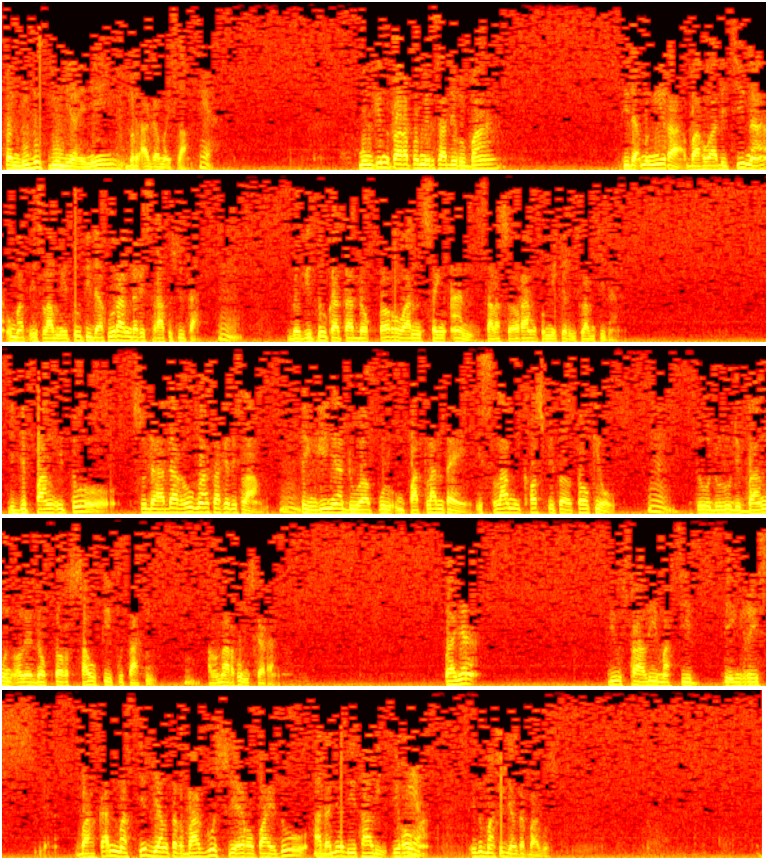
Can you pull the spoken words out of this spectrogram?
penduduk dunia ini beragama Islam. Ya. Mungkin para pemirsa di rumah tidak mengira bahwa di Cina umat Islam itu tidak kurang dari 100 juta. Hmm. Begitu kata Dr. Wan Seng An, salah seorang pemikir Islam Cina. Di Jepang itu sudah ada rumah sakit Islam hmm. tingginya 24 lantai Islamic Hospital Tokyo hmm. itu dulu dibangun oleh Dr. Sauki Putaki hmm. almarhum sekarang banyak di Australia masjid di Inggris ya. bahkan masjid yang terbagus di Eropa itu hmm. adanya di Itali di Roma yeah. itu masjid yang terbagus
